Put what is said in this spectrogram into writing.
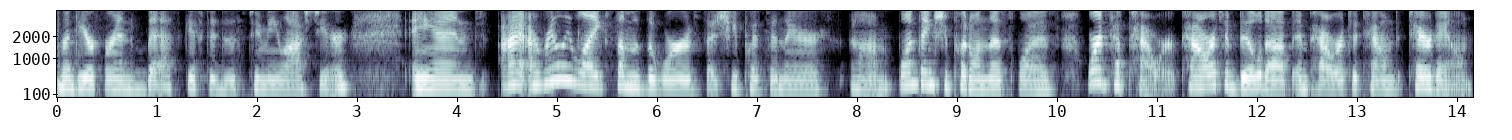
My dear friend Beth gifted this to me last year, and I, I really like some of the words that she puts in there. Um, one thing she put on this was words have power power to build up and power to town, tear down.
